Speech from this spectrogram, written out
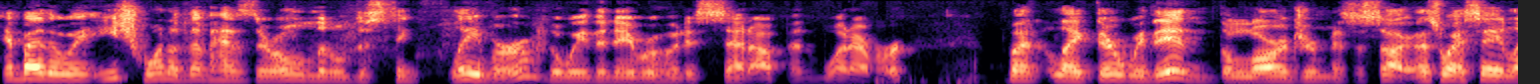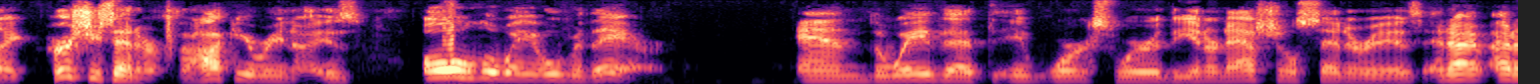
And by the way, each one of them has their own little distinct flavor, the way the neighborhood is set up and whatever. But like they're within the larger Mississauga. That's why I say like Hershey Center, the hockey arena, is all the way over there. And the way that it works, where the international center is, and I I,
